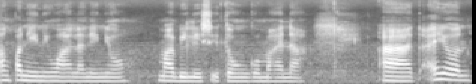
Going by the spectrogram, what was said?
ang paniniwala ninyo mabilis itong gumana. At ayun,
